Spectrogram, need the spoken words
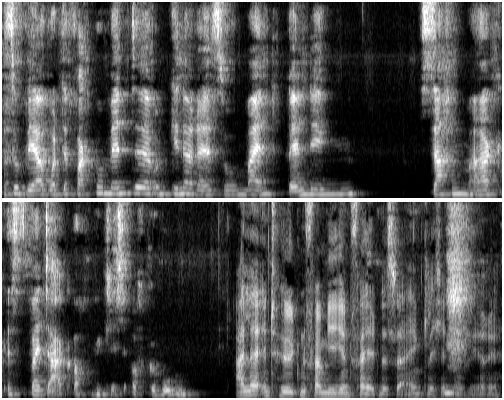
Also wer What the fuck Momente und generell so Mindbending Sachen mag, ist bei Dark auch wirklich aufgehoben. Alle enthüllten Familienverhältnisse eigentlich in der Serie.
